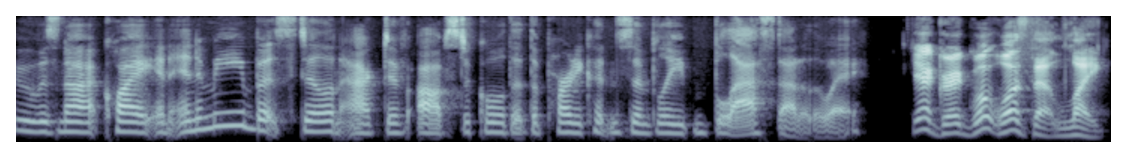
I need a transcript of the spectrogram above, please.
who was not quite an enemy, but still an active obstacle that the party couldn't simply blast out of the way? Yeah, Greg, what was that like?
